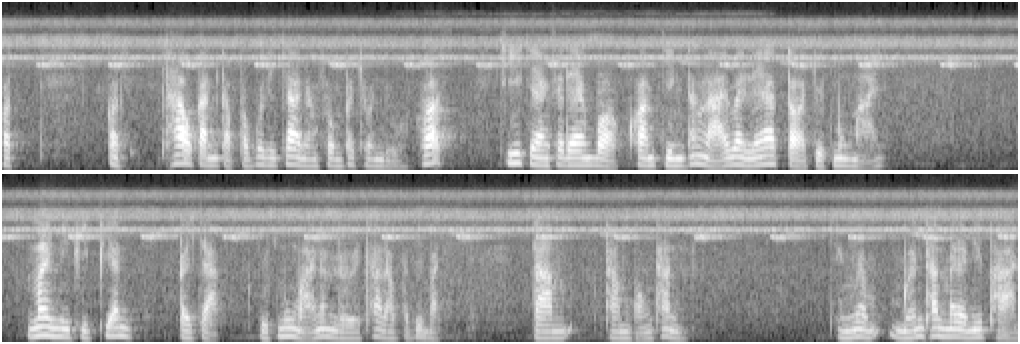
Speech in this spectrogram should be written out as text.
ก็ก็เท่ากันกับพระพุทธเจ้ายังทรงพระชนอยู่ เพราะชี้แจงแสดงบอกความจริงทั้งหลายไว้แล้วต่อจุดมุ่งหมาย ไม่มีผิดเพี้ยนไปจากจุดมุ่งหมายนั่นเลย ถ้าเราปฏิบัติตามธรรมของท่านถึงว่าเหมือนท่านไม่ได้นิพพาน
